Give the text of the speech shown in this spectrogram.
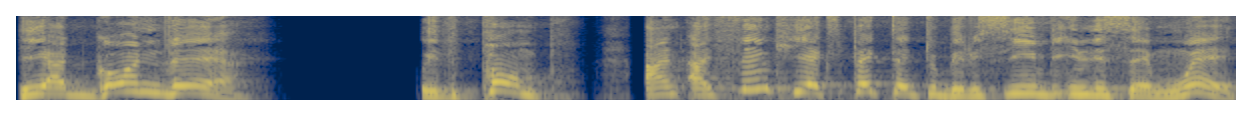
He had gone there with pomp, and I think he expected to be received in the same way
